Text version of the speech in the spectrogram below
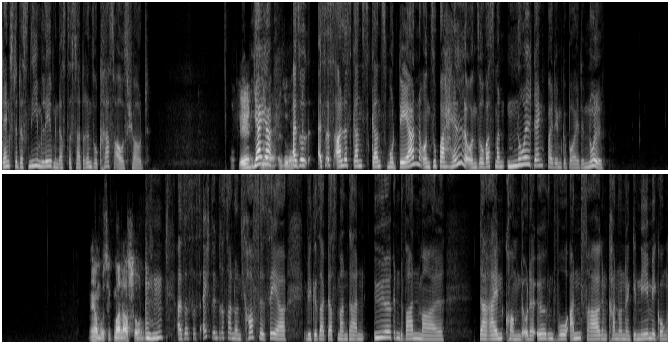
denkst du das nie im Leben, dass das da drin so krass ausschaut. Okay. Ja, ja, also, also es ist alles ganz, ganz modern und super hell und so, was man null denkt bei dem Gebäude, null. Ja, muss ich mal nachschauen. Mhm. Also es ist echt interessant und ich hoffe sehr, wie gesagt, dass man dann irgendwann mal da reinkommt oder irgendwo anfragen kann und eine Genehmigung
